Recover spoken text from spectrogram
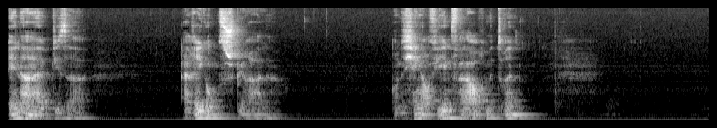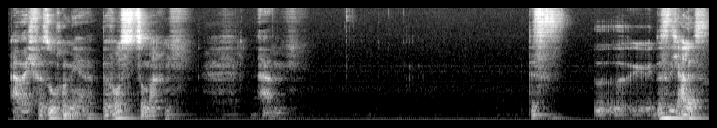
innerhalb dieser Erregungsspirale. Und ich hänge auf jeden Fall auch mit drin. Aber ich versuche mir bewusst zu machen, ähm, das, äh, das ist nicht alles.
